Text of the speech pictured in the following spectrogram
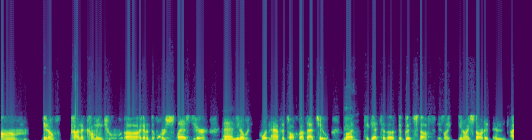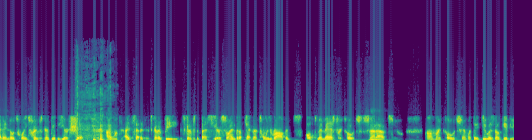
um, you know, kind of coming to. Uh, I got a divorce last year, and you know, we're more than happy to talk about that too. But Yeah. to get to the the good stuff is like you know I started and I didn't know 2020 was going to be the year. Shit, I went, I said it, it's going to be it's going to be the best year. So I ended up getting a Tony Robbins Ultimate Mastery Coach. Shout Mhm. out to um, my coach. And what they do is they'll give you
